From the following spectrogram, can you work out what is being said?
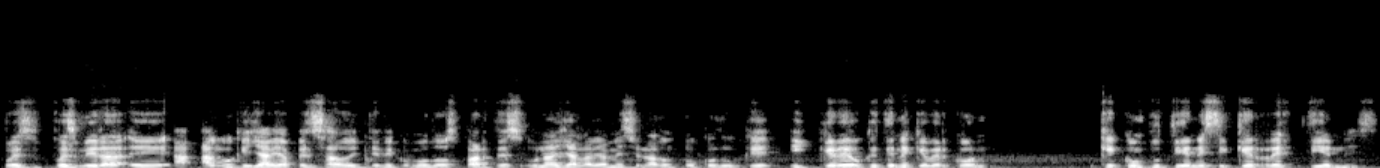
Pues, pues mira, eh, algo que ya había pensado y tiene como dos partes. Una ya la había mencionado un poco Duque y creo que tiene que ver con qué compu tienes y qué red tienes.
